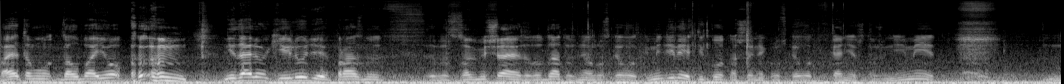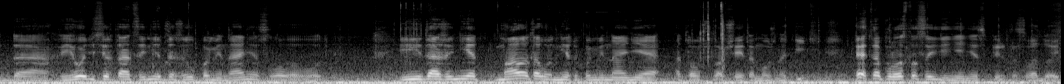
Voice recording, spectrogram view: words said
Поэтому долбоеб, недалекие люди празднуют, совмещают эту дату с Днем русской водки. Менделеев никакого отношения к русской водке, конечно же, не имеет. Да, в его диссертации нет даже упоминания слова водка. И даже нет, мало того, нет упоминания о том, что вообще это можно пить. Это просто соединение спирта с водой.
